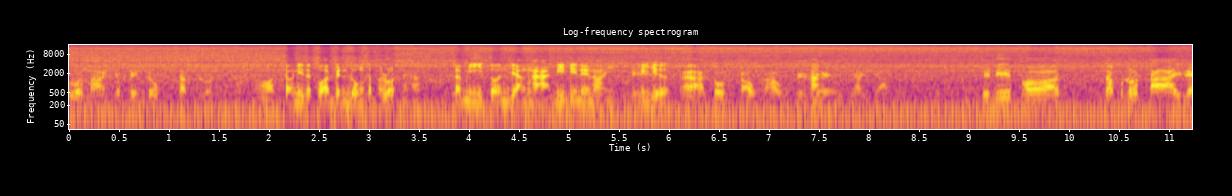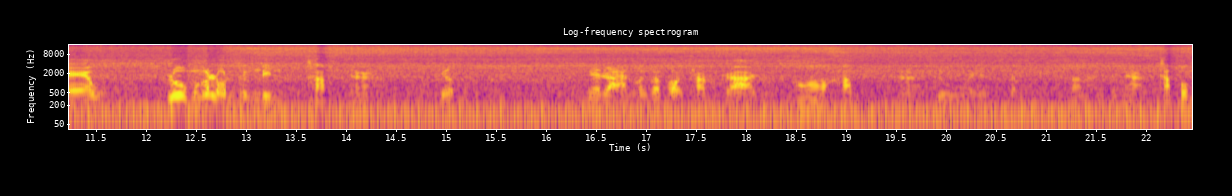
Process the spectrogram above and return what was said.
ส่วนมากจะเป็นดงสับปะรดหมดอ๋อแถวนี้แต่ก่อนเป็นดงสับปะรดนะครับ แล้วมีต้นยางนานิดนิดๆหน่อยๆไม่เยอะอ่าต้นเก่าๆแครับก่ๆใหญ่ๆทีนี้พอสับปะรดตายแล้ว ลูกมันก็หล่นถึงดินครับอ่าเยอะเนี่ยร้านมันก็เพาะชำได้อ๋อครับอ่าอยู่ไอ้แบบอะไรเป็นหน้าครับผม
